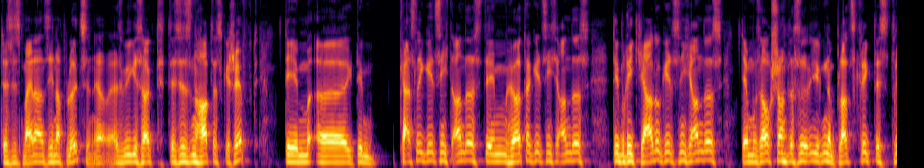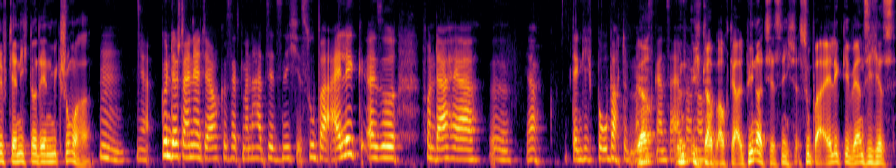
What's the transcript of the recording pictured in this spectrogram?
das ist meiner Ansicht nach Blödsinn. Ja. Also wie gesagt, das ist ein hartes Geschäft. Dem, äh, dem Gasly geht es nicht anders, dem Hörter geht es nicht anders, dem Ricciardo geht es nicht anders. Der muss auch schauen, dass er irgendeinen Platz kriegt. Das trifft ja nicht nur den Mick Schumacher. Hm, ja. Günter Steiner hat ja auch gesagt, man hat es jetzt nicht super eilig. Also von daher, äh, ja, denke ich, beobachtet man ja, das Ganze einfach. Und ich glaube, auch der Alpine hat es jetzt nicht super eilig. Die werden sich jetzt,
